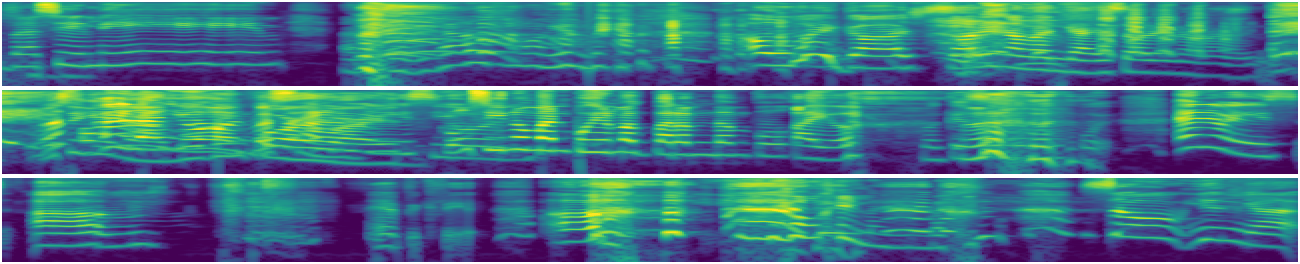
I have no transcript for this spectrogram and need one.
Vaseline. Vaseline. Mo yun. Oh my gosh. Sorry naman, guys. Sorry naman. Sige okay na, lang yun. moving Basta forward. anyways, Kung yun. sino man po yun, magparamdam po kayo. Magkasino naman po. Anyways, um, epic fail. Uh, okay lang yun. so, yun nga,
